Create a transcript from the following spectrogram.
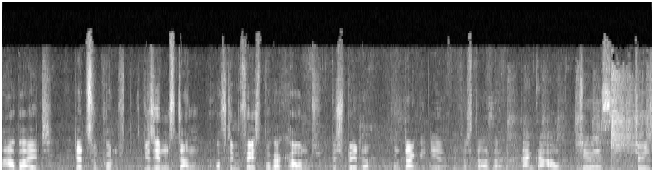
Arbeit der Zukunft. Wir sehen uns dann auf dem Facebook-Account. Bis später und danke dir fürs Dasein. Danke auch. Tschüss. Tschüss.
